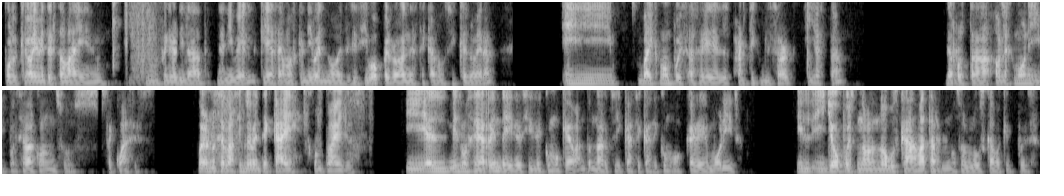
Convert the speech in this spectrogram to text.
porque obviamente estaba en inferioridad de nivel, que ya sabemos que el nivel no es decisivo, pero en este caso sí que lo era. Y Bikemon pues hace el Arctic Blizzard y ya está. Derrota a Olegmon y pues se va con sus secuaces. Bueno, no se va, simplemente cae junto a ellos. Y él mismo se rinde y decide como que abandonarse y casi casi como querer morir. Y, y yo pues no, no buscaba matarlo, no solo buscaba que pues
